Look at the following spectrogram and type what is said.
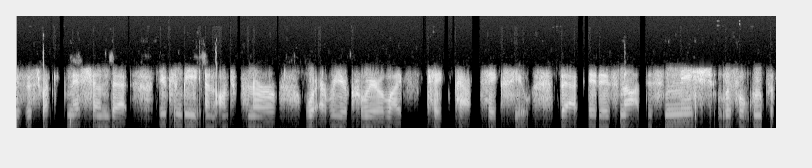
is this recognition that you can be an entrepreneur wherever your career life take path takes you. That it is not this niche little group of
